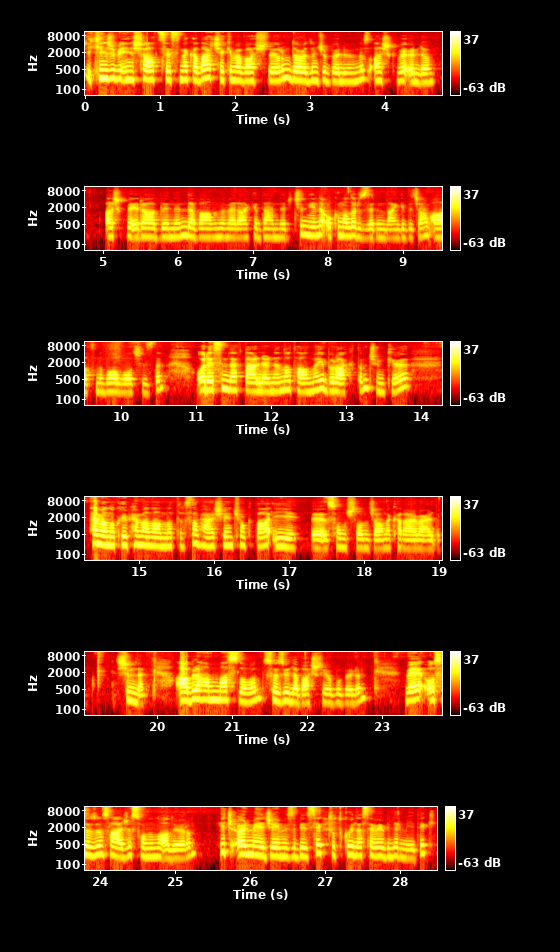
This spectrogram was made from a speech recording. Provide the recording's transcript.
İkinci bir inşaat sesine kadar çekime başlıyorum. Dördüncü bölümümüz Aşk ve Ölüm. Aşk ve İrade'nin devamını merak edenler için yine okumalar üzerinden gideceğim. Altını bol bol çizdim. O resim defterlerine not almayı bıraktım çünkü hemen okuyup hemen anlatırsam her şeyin çok daha iyi e, sonuçlanacağına karar verdim. Şimdi Abraham Maslow'un sözüyle başlıyor bu bölüm ve o sözün sadece sonunu alıyorum. Hiç ölmeyeceğimizi bilsek tutkuyla sevebilir miydik?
